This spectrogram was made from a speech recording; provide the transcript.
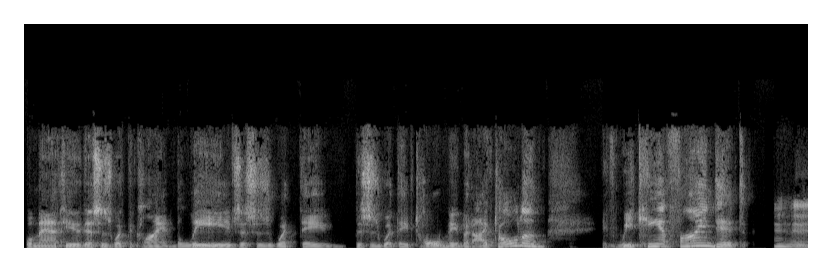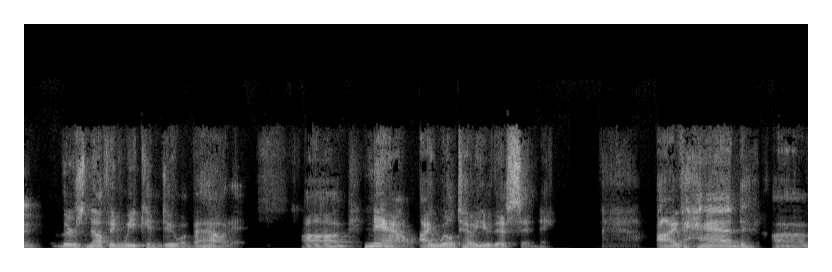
"Well, Matthew, this is what the client believes. This is what they this is what they've told me." But I've told them, if we can't find it, mm-hmm. there's nothing we can do about it. Um, now, I will tell you this, Sydney. I've had uh,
